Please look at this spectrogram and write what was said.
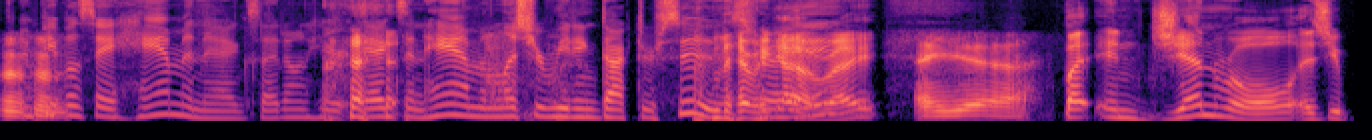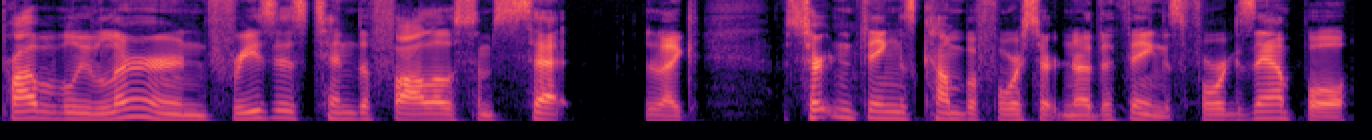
And people say ham and eggs. I don't hear eggs and ham unless you're reading Dr. Seuss. There we go, right? Uh, yeah. But in general, as you probably learned, freezes tend to follow some set, like certain things come before certain other things. For example,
